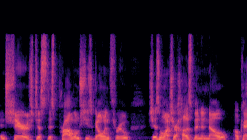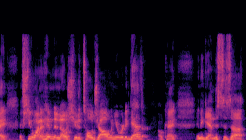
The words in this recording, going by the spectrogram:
and shares just this problem she's going through, she doesn't want your husband to know. Okay, if she wanted him to know, she would have told y'all when you were together. Okay, and again, this is a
